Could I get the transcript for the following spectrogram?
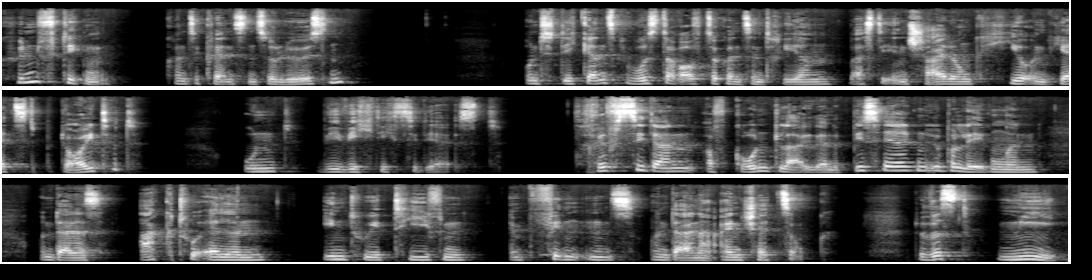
künftigen Konsequenzen zu lösen und dich ganz bewusst darauf zu konzentrieren, was die Entscheidung hier und jetzt bedeutet und wie wichtig sie dir ist. Triff sie dann auf Grundlage deiner bisherigen Überlegungen und deines aktuellen, intuitiven Empfindens und deiner Einschätzung. Du wirst nie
